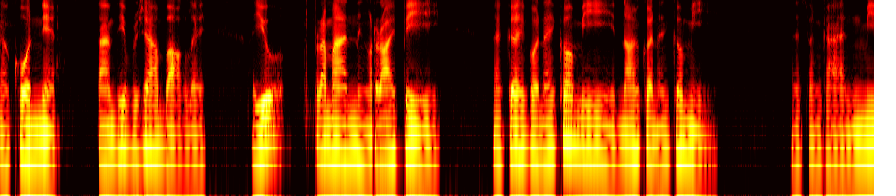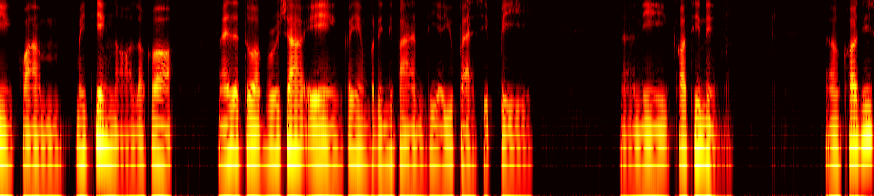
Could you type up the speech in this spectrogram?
นะคนเนี่ยตามที่พระเจ้าบอกเลย อายุประมาณ 100 ปีนะเกินกว่านั้นก็มีน้อยกว่านั้นก็มีนะสังขารมีความไม่เที่ยงหนอ แล้วก็แม้แต่ตัวพระพุทธเจ้าเองก็ยังปรินิพานที่อายุ 80 ปีนะอันนี้ข้อที่1นึ่งข้อที่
